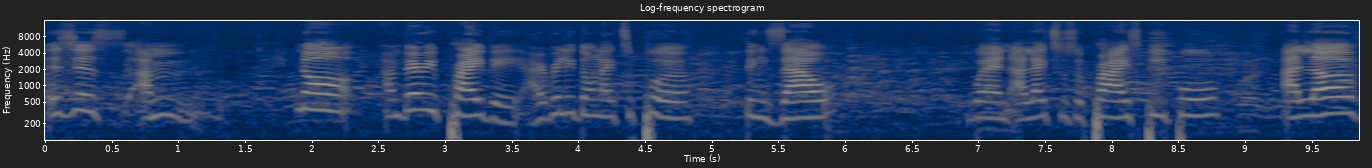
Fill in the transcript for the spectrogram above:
It's just I'm you know, I'm very private. I really don't like to put things out when I like to surprise people. I love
